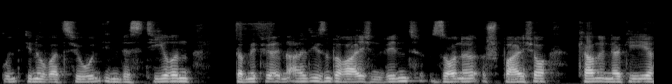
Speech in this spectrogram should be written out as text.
und Innovation investieren, damit wir in all diesen Bereichen Wind, Sonne, Speicher, Kernenergie,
